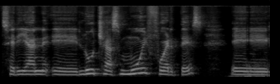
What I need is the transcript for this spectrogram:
serían eh, luchas muy fuertes, eh,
